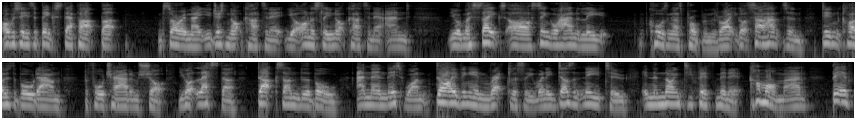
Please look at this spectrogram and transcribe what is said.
Obviously, it's a big step up, but I'm sorry, mate. You're just not cutting it. You're honestly not cutting it, and your mistakes are single-handedly causing us problems, right? You got Southampton didn't close the ball down before Che Adams shot. You got Leicester ducks under the ball, and then this one diving in recklessly when he doesn't need to in the 95th minute. Come on, man. Bit of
